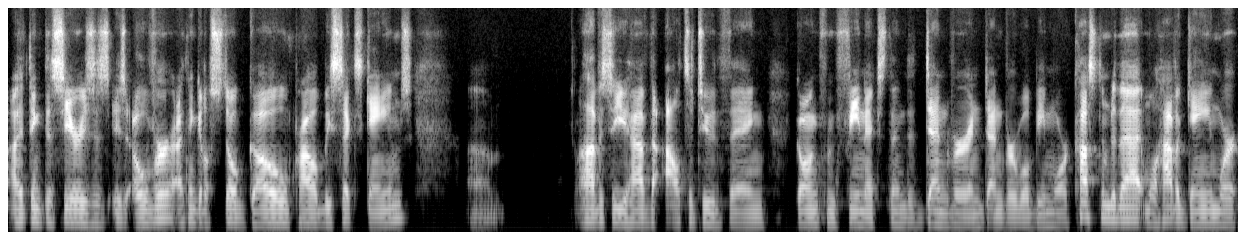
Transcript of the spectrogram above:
I think the series is, is over. I think it'll still go probably six games. Um, obviously, you have the altitude thing going from Phoenix then to Denver, and Denver will be more accustomed to that. And we'll have a game where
